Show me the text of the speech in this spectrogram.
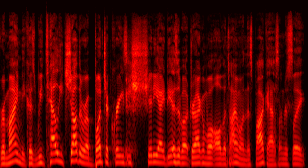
Remind me, because we tell each other a bunch of crazy, shitty ideas about Dragon Ball all the time on this podcast. I'm just like,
